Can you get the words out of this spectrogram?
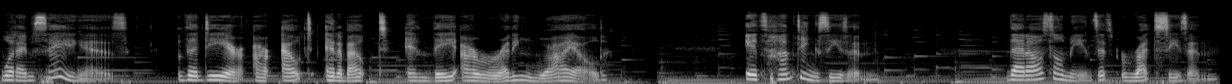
what I'm saying is the deer are out and about and they are running wild. It's hunting season. That also means it's rut season.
